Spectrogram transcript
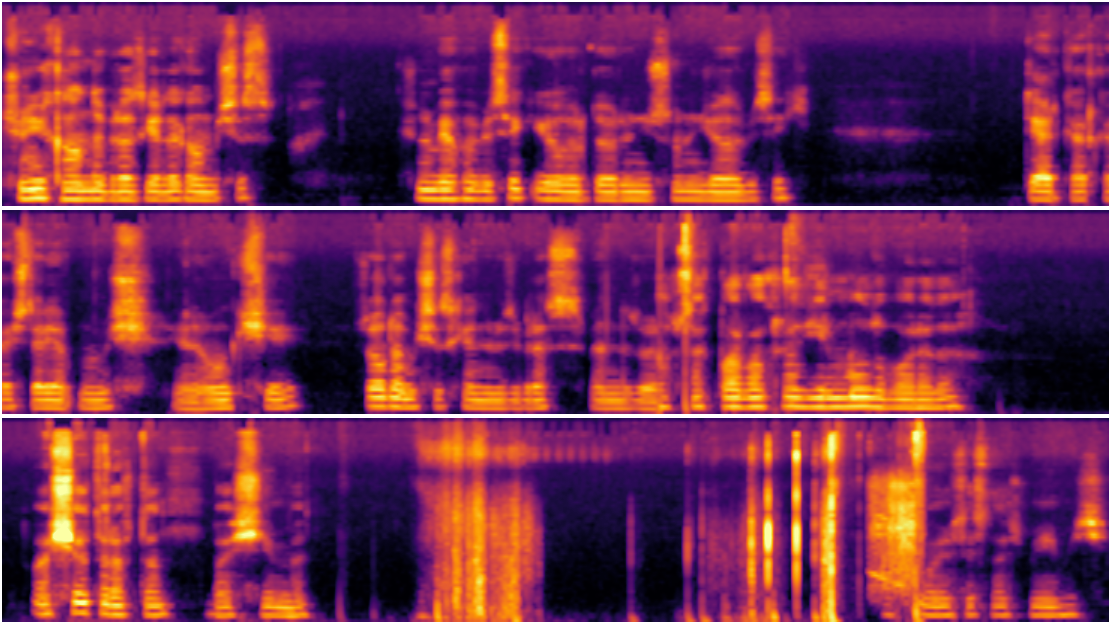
Çünkü klanda biraz geride kalmışız. Şunu bir yapabilsek iyi olur. Dördüncü sonuncu olabilsek. Diğer arkadaşlar yapmamış. Yani 10 kişi zorlamışız kendimizi biraz. Ben de zor. Yapsak Barbakral 20 oldu bu arada. Aşağı taraftan başlayayım ben. Oyun sesini açmayayım hiç.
